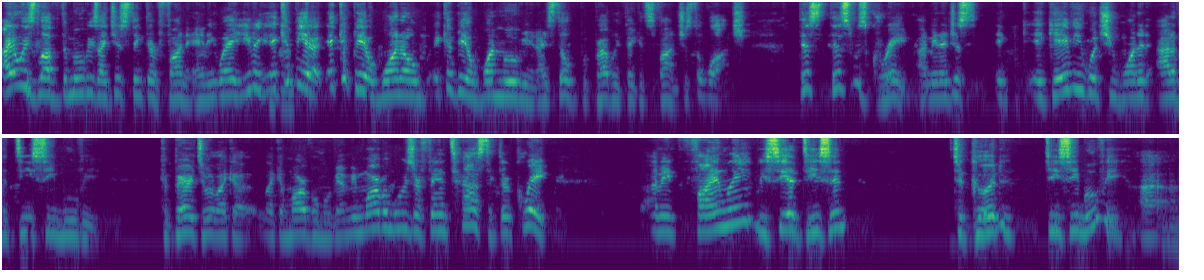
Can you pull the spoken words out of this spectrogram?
I always love the movies. I just think they're fun anyway. Even it could be a, it could be a one oh, it could be a one movie, and I still probably think it's fun just to watch. This, this was great. I mean, it just, it, it gave you what you wanted out of a DC movie, compared to like a, like a Marvel movie. I mean, Marvel movies are fantastic. They're great. I mean, finally, we see a decent it's a good DC movie. Uh,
